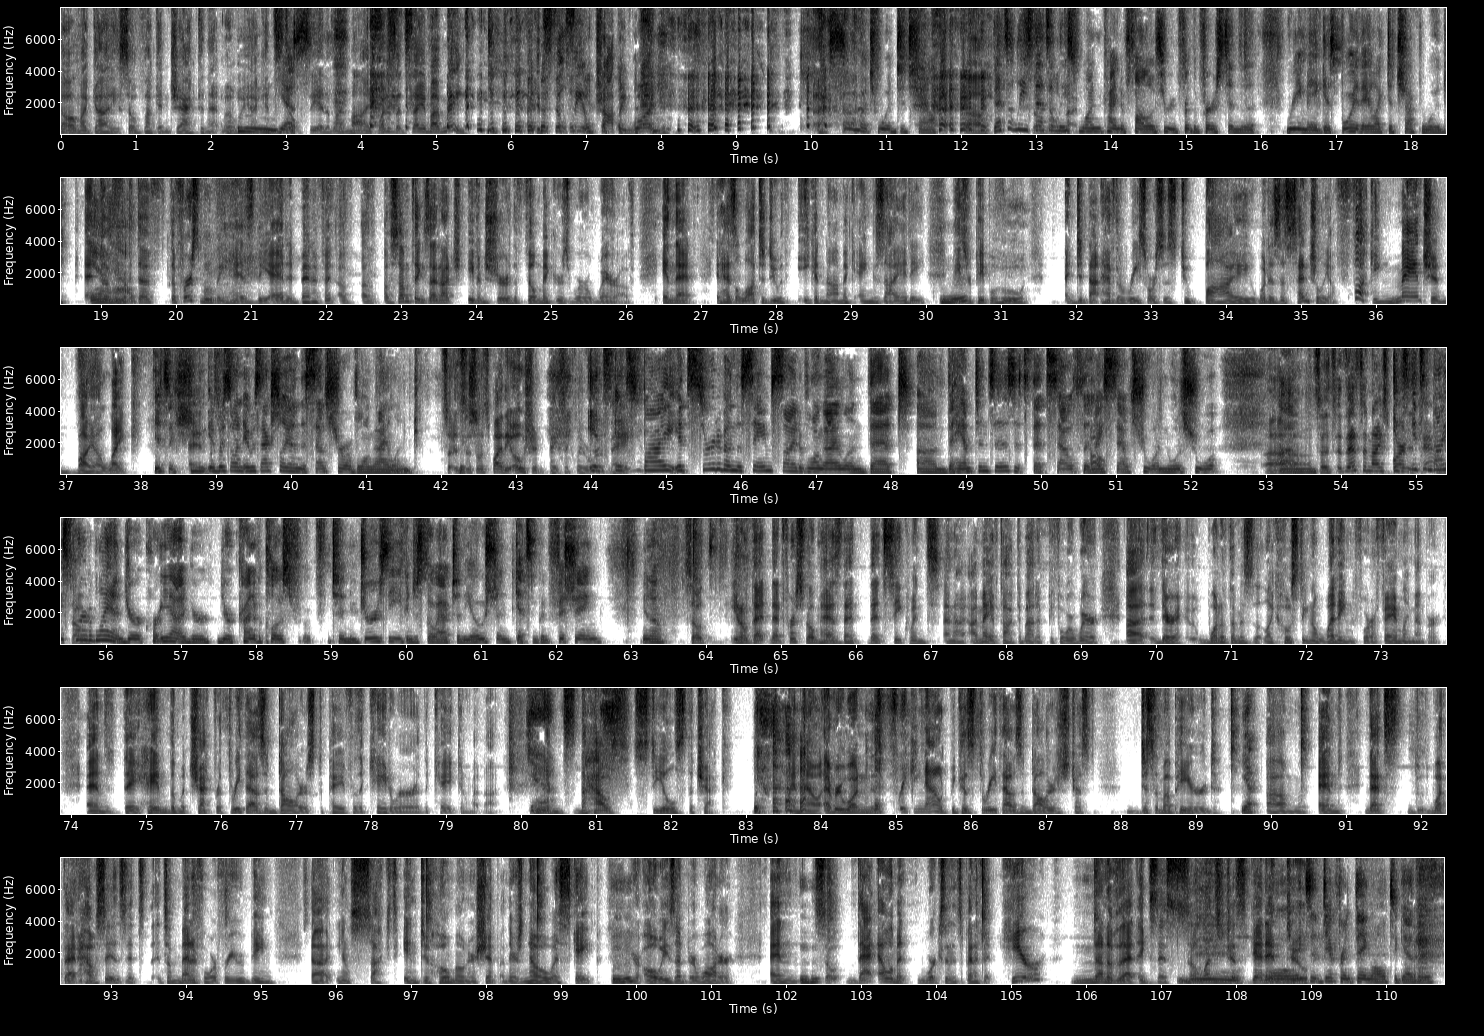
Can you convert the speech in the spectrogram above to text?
oh my god, he's so fucking jacked in that movie. I can Mm, still yes. see it in my mind. What does it say about me? I can still see him chopping wood. so much wood to chop. Oh, That's at least So that's at least done. one kind of follow through for the first and the remake. Is boy they like to chop wood and the, the the first movie has the added benefit of, of of some things I'm not even sure the filmmakers were aware of. In that it has a lot to do with economic anxiety. Mhm. These are people who did not have the resources to buy what is essentially a fucking mansion by a lake. It's a huge. and- It was on. It was actually on the south shore of Long Island. So, so, so it's by the ocean, basically, or It's it's by it's sort of on the same side of Long Island that um, the Hamptons is. It's that south, the Oh. nice South Shore, North Shore. Ah, um, so it's, that's a nice part It's of it's town. a nice so, part of land. You're yeah, you're you're kind of a close to New Jersey. You can just go out to the ocean, get some good fishing. You know, so you know that that first film has that that sequence and I, I may have talked about it before where uh there one of them is like hosting a wedding for a family member and they hand them a check for three thousand dollars to pay for the caterer and the cake and whatnot yeah. and the house steals the check and now everyone is freaking out because three thousand dollars just disappeared Yep. um, and that's what that house is. It's it's a metaphor for you being, uh, you know, sucked into home ownership, and there's no escape. Mhm. You're always underwater, and Mhm. so that element works in its benefit. Here, none of that exists. So let's just get Oh, into it's a different thing altogether.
